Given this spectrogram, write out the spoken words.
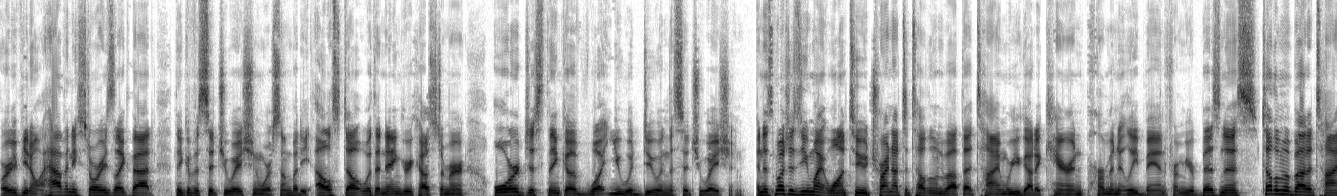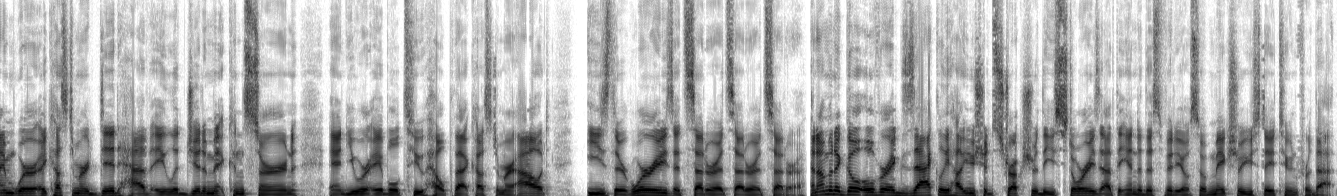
Or if you don't have any stories like that, think of a situation where somebody else dealt with an angry customer, or just think of what you would do in the situation. And as much as you might want to, try not to tell them about that time where you got a Karen permanently banned from your business. Tell them about a time where a customer did have a legitimate concern and you were able to help that customer out ease their worries, etc., etc., etc. And I'm going to go over exactly how you should structure these stories at the end of this video, so make sure you stay tuned for that.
